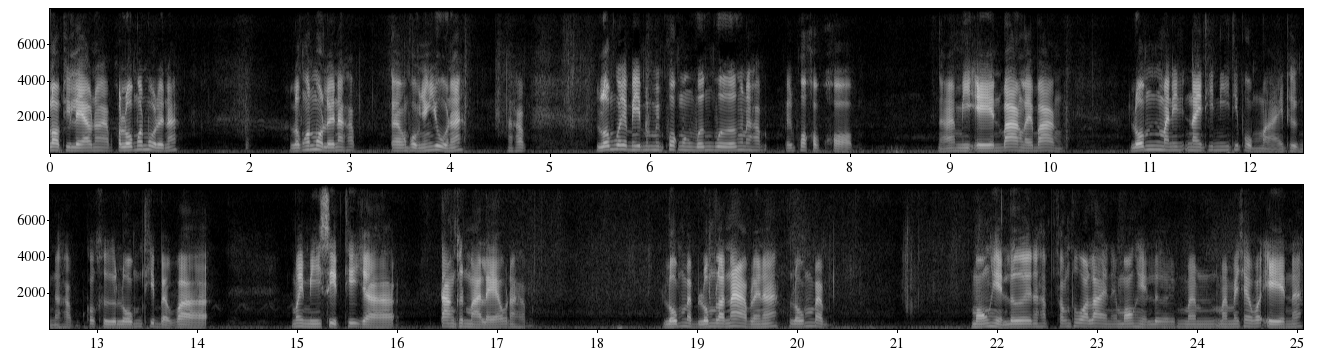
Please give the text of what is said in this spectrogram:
รอบที่แล้วนะครับเขาล้มกันหมดเลยนะล้มกันหมดเลยนะครับ แต่ของผมยังอยู่นะนะครับ ล้มก็จะมีมันพวกเวิ้งเวิ้งนะครับ เป็นพวกขอบขอบนะมีเอ็นบ้างอะไรบ้าง ล้มมาในในที่นี้ที่ผมหมายถึงนะครับ ก็คือล้มที่แบบว่าไม่มีสิทธิ์ที่จะตั้งขึ้นมาแล้วนะครับ ล้มแบบล้มระนาบเลยนะ ล้มแบบมองเห็นเลยนะครับ ทั้งทั่วไร่เนี่ยมองเห็นเลย มันมันไม่ใช่ว่าเอ็นนะ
